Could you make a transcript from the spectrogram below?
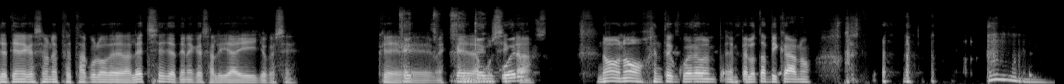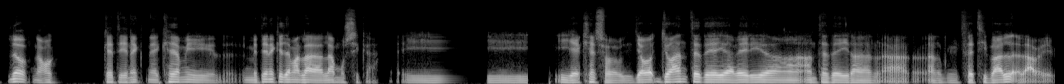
Ya tiene que ser un espectáculo de la leche, ya tiene que salir ahí, yo qué sé. Que mezcle Gente la en música. cueros. No, no, gente en cuero en, en pelota picano. No, no, que tiene, es que a mí me tiene que llamar la, la música. Y, y- y es que eso, yo, yo antes de haber ido, antes de ir al, al- al festival, había,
